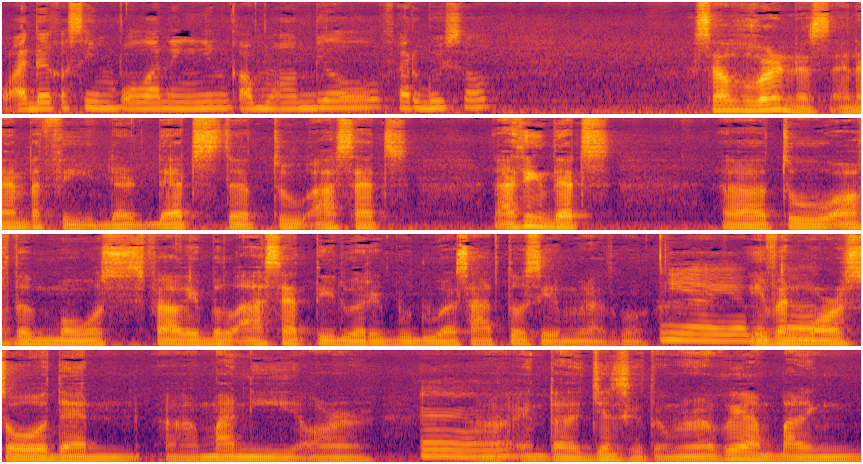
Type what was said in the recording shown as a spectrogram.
ada kesimpulan yang ingin kamu ambil Ferguson Self awareness and empathy that that's the two assets. I think that's uh, two of the most valuable asset di 2021 sih menurutku. iya iya Even betul. more so than uh, money or Hmm. uh, intelligence gitu. Menurut aku yang paling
